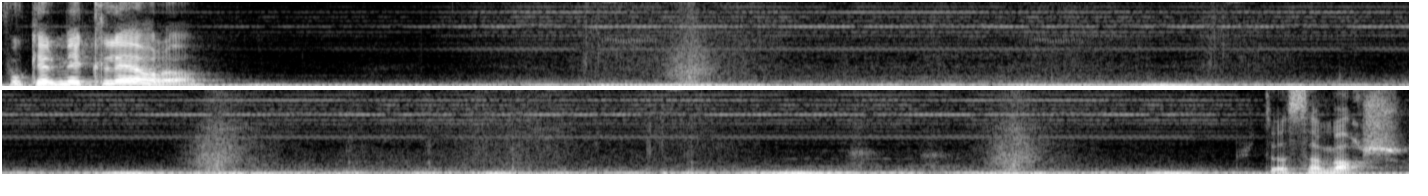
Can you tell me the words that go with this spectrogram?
Faut qu'elle m'éclaire, là. Putain, ça marche.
